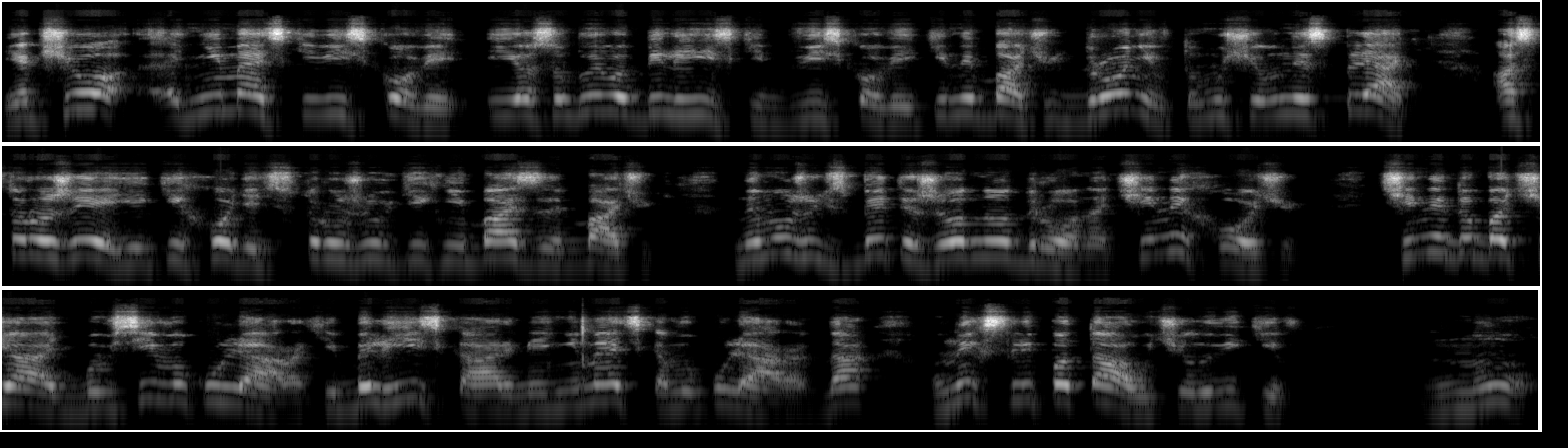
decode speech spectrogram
Якщо німецькі військові і особливо бельгійські військові, які не бачать дронів, тому що вони сплять, а сторожі, які ходять, сторожують їхні бази, бачать, не можуть збити жодного дрона, чи не хочуть, чи не добачають, бо всі в окулярах, і бельгійська армія, і німецька в окулярах, да? у них сліпота у чоловіків. Ну,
